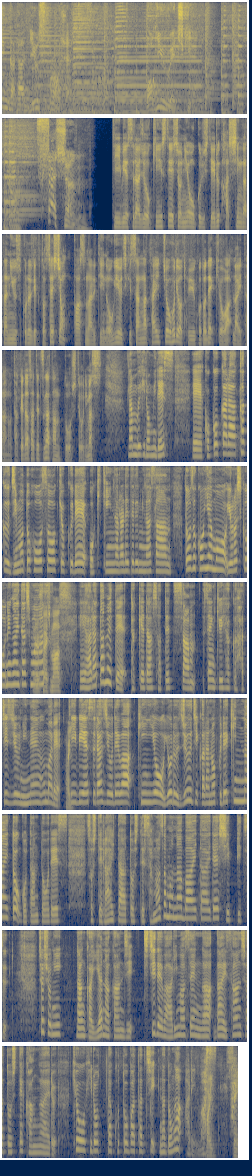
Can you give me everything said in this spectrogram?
信型ニュースプロジェクト。荻上チキ。セッション TBS ラジオキーステーションにお送りしている発信型ニュースプロジェクトセッション。パーソナリティの荻上チキさんが体調不良ということで今日はライターの武田砂鉄が担当しております。南部ひろみです、えーここから各地元放送局でお聞きになられている皆さんどうぞ今夜もよろしくお願いいたします。よろしくお願いします。えー改めて武田砂鉄さん1982年生まれ、はい。TBS ラジオでは金曜夜10時からのプレキンナイトご担当です。そしてライターとしてさまざまな媒体で執筆。著書になんか嫌な感じ父ではありませんが第三者として考える今日拾った言葉たちなどがあります、はい、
